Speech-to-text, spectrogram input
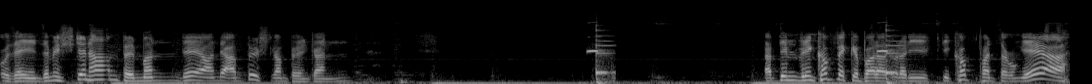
Oh, sehen Sie mich, den Hampelmann, der an der Ampel strampeln kann. Hab den, den Kopf weggeballert oder die, die Kopfpanzerung. Ja. Yeah.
